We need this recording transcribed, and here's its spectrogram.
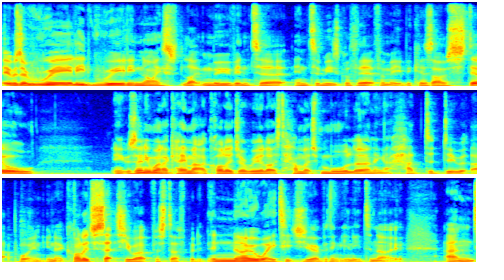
It was a really really nice like move into into musical theatre for me because I was still it was only when I came out of college I realised how much more learning I had to do at that point. You know, college sets you up for stuff, but it in no way teaches you everything you need to know. And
